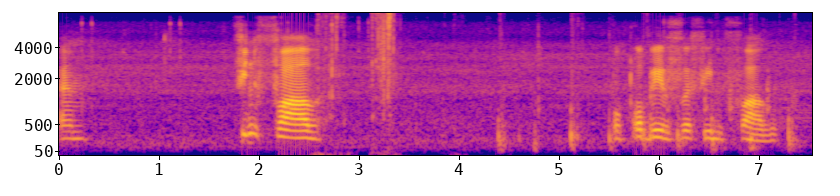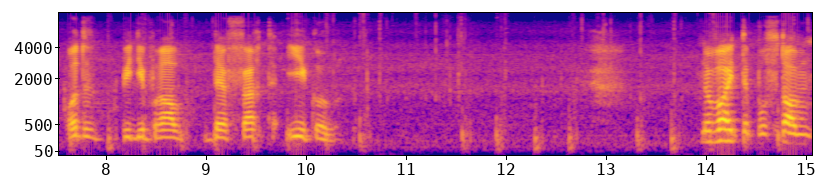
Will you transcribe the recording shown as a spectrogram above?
ем, фінфал. Попробую в фінфалу. От підібрав Деферт Eagle. Давайте поставимо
